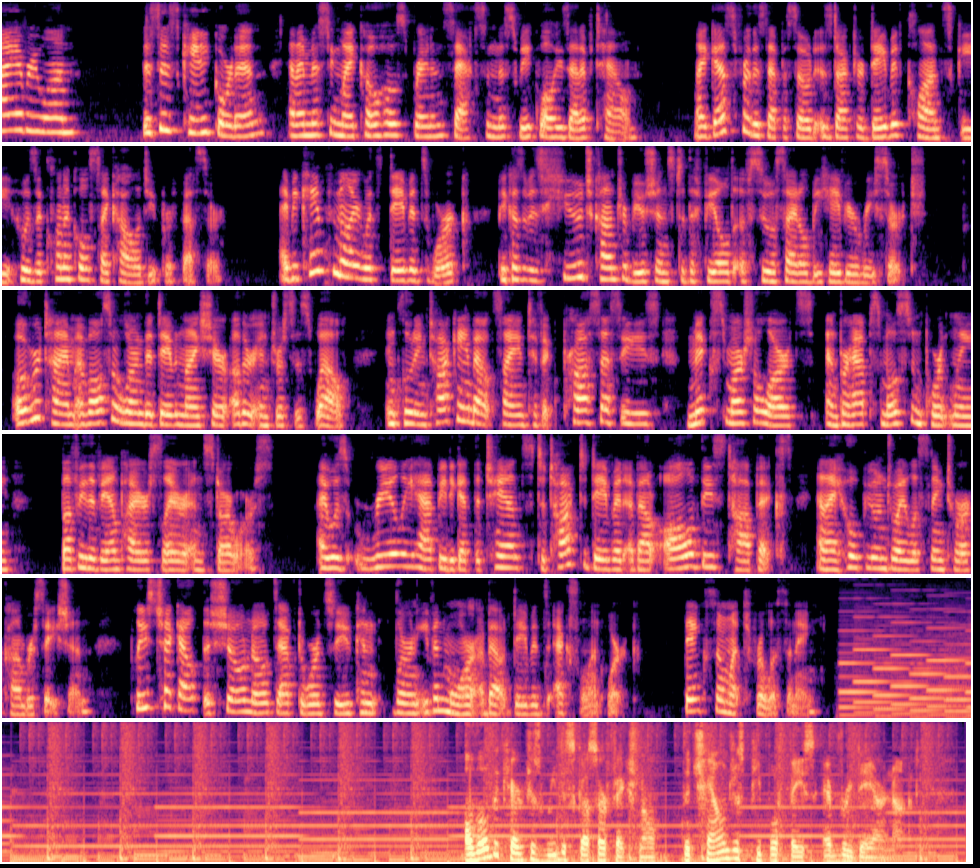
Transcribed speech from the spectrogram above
Hi, everyone. This is Katie Gordon, and I'm missing my co host Brandon Saxon this week while he's out of town. My guest for this episode is Dr. David Klonsky, who is a clinical psychology professor. I became familiar with David's work because of his huge contributions to the field of suicidal behavior research. Over time, I've also learned that David and I share other interests as well, including talking about scientific processes, mixed martial arts, and perhaps most importantly, Buffy the Vampire Slayer and Star Wars. I was really happy to get the chance to talk to David about all of these topics, and I hope you enjoy listening to our conversation. Please check out the show notes afterwards so you can learn even more about David's excellent work. Thanks so much for listening. Although the characters we discuss are fictional, the challenges people face every day are not.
